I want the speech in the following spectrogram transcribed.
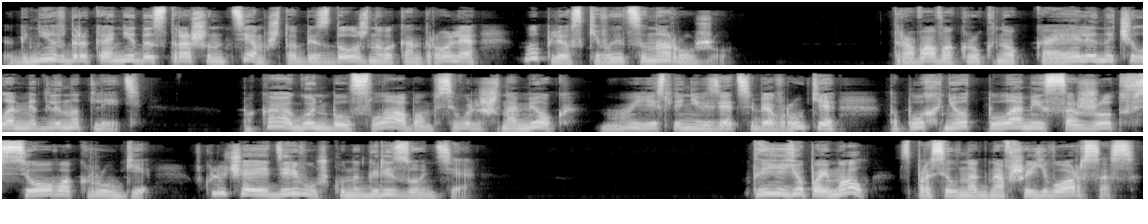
Гнев драконида страшен тем, что без должного контроля выплескивается наружу. Трава вокруг ног Каэли начала медленно тлеть. Пока огонь был слабым, всего лишь намек, но если не взять себя в руки, то плыхнет пламя и сожжет все в округе, включая деревушку на горизонте. «Ты ее поймал?» — спросил нагнавший его Арсес.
